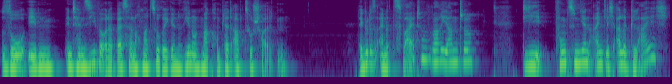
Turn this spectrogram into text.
so eben intensiver oder besser nochmal zu regenerieren und mal komplett abzuschalten. Dann gibt es eine zweite Variante, die funktionieren eigentlich alle gleich,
